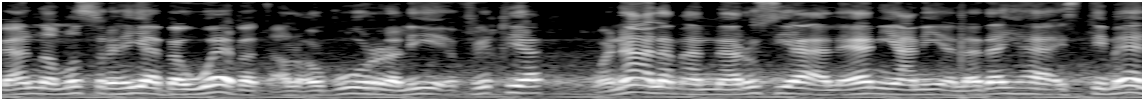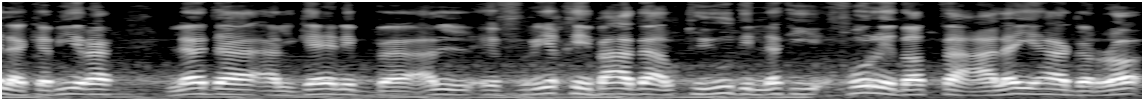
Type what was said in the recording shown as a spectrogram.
بأن مصر هي بوابة العبور لإفريقيا. ونعلم أن روسيا الآن يعني لديها استمالة كبيرة لدى الجانب الإفريقي بعد القيود التي فرضت عليها جراء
